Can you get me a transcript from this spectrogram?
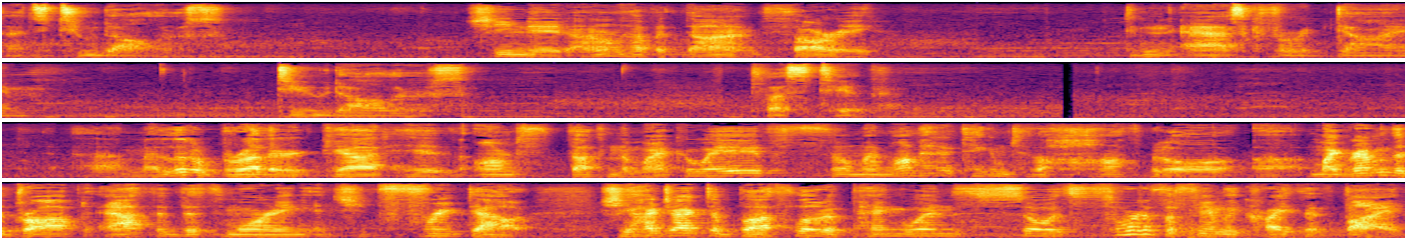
That's $2. Gee, Nate, I don't have a dime. Sorry. Didn't ask for a dime. $2. Plus tip. Uh, my little brother got his arm stuck in the microwave, so my mom had to take him to the hospital. Uh, my grandmother dropped acid this morning, and she freaked out. She hijacked a busload of penguins, so it's sort of a family crisis. Bye.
